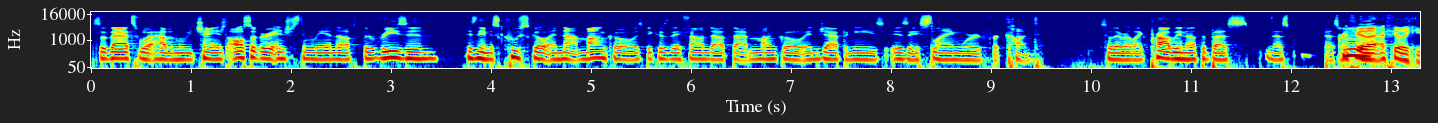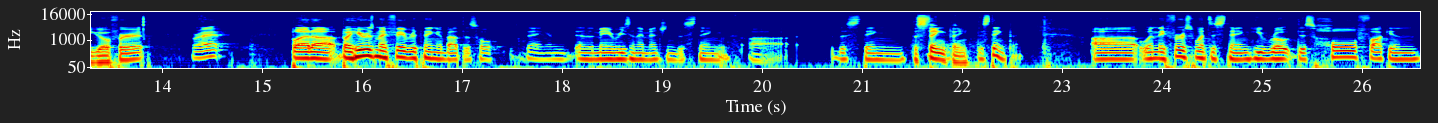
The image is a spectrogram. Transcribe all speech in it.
So that's what how the movie changed. Also, very interestingly enough, the reason his name is Kuzco and not Manco is because they found out that Manco in Japanese is a slang word for cunt. So they were like, probably not the best best best I move. feel like I feel like you go for it. right? But uh, but here's my favorite thing about this whole thing, and, and the main reason I mentioned the sting, uh, the sting, The Sting thing. the sting thing. Uh, when they first went to Sting, he wrote this whole fucking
